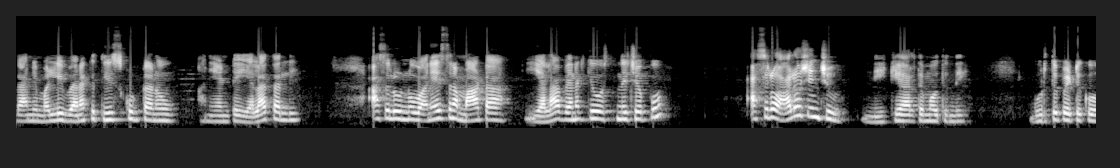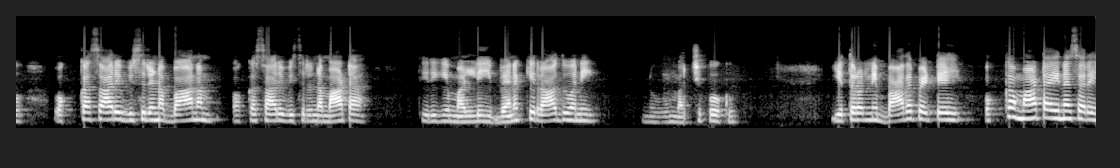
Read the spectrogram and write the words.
దాన్ని మళ్ళీ వెనక్కి తీసుకుంటాను అని అంటే ఎలా తల్లి? అసలు నువ్వు అనేసిన మాట ఎలా వెనక్కి వస్తుంది చెప్పు? అసలు ఆలోచించు నీకే అర్థమవుతుంది. గుర్తుపెట్టుకో ఒక్కసారి విసిరిన బాణం ఒక్కసారి విసిరిన మాట తిరిగి మళ్ళీ వెనక్కి రాదు అని నువ్వు మర్చిపోకు. ఇతరుల్ని బాధ పెట్టే ఒక్క మాట అయినా సరే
